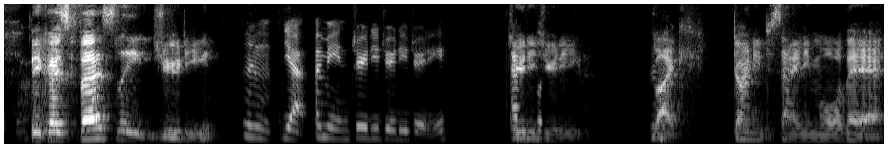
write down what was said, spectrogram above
because firstly, Judy, Mm, yeah, I mean Judy, Judy, Judy. Judy, Absolutely. Judy, Mhm. like, don't need to say any more there.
